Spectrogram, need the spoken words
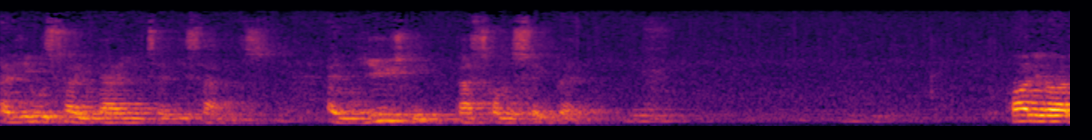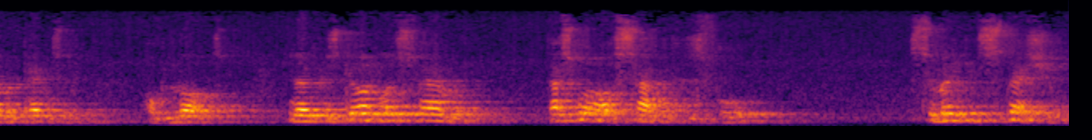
And he will say, now you take your Sabbaths. And usually that's on the sick bed. And I repented of not. You know, because God loves family. That's what our Sabbath is for. It's to make it special.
